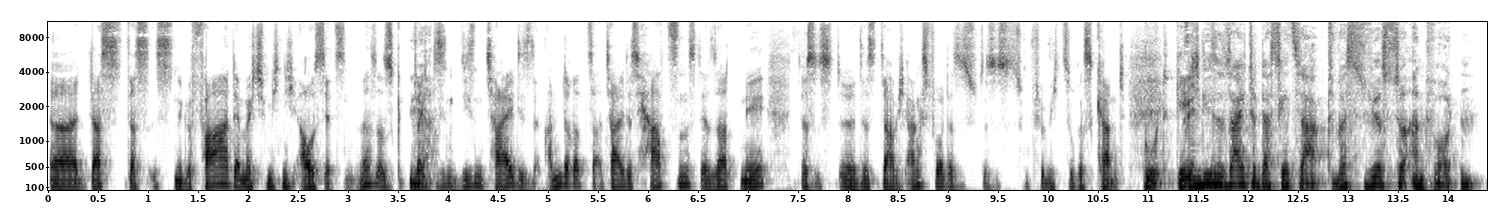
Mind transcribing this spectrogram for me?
Äh, das, das ist eine Gefahr, der möchte ich mich nicht aussetzen. Ne? Also es gibt ja. vielleicht diesen, diesen Teil, diesen andere Teil des Herzens, der sagt, nee, das ist, äh, das, da habe ich Angst vor, das ist, das ist für mich zu riskant. Gut, Geh wenn diese Seite das jetzt sagt, was wirst du antworten?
